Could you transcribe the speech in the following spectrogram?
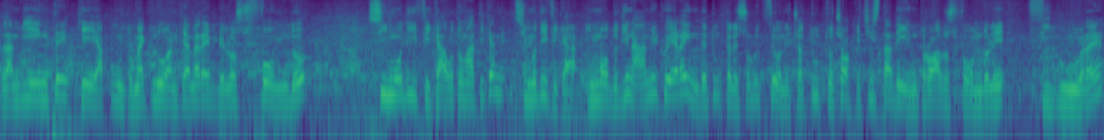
l'ambiente che appunto McLuhan chiamerebbe lo sfondo si modifica si modifica in modo dinamico e rende tutte le soluzioni, cioè tutto ciò che ci sta dentro allo sfondo, le figure,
